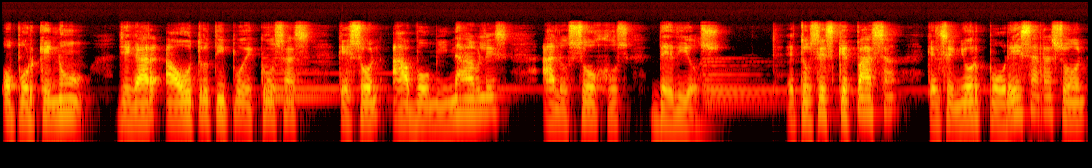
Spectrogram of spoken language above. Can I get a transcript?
O por qué no, llegar a otro tipo de cosas que son abominables a los ojos de Dios. Entonces, ¿qué pasa? Que el Señor por esa razón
